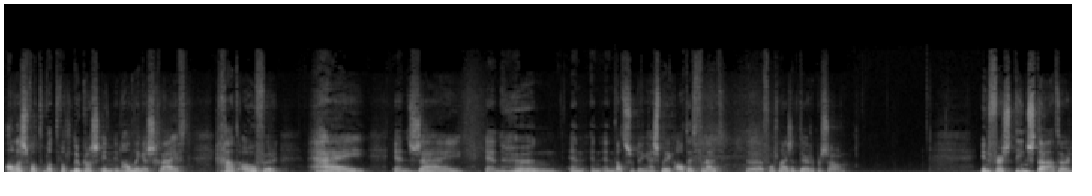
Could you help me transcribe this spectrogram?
alles wat, wat, wat Lucas in, in Handelingen schrijft, gaat over hij en zij en hun en, en, en dat soort dingen. Hij spreekt altijd vanuit, uh, volgens mij is het derde persoon. In vers 10 staat er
